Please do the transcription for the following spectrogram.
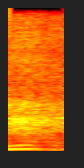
Mm-hmm.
